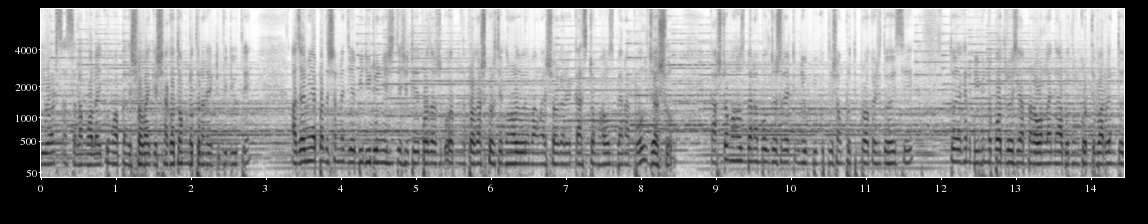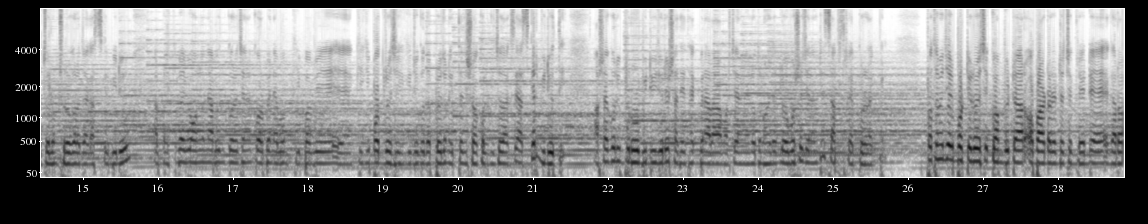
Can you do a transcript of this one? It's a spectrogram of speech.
ভিউয়ার্স আসসালামু আলাইকুম। আপনাদের সবাইকে স্বাগতম নতুন একটি ভিডিওতে। আজ আমি আপনাদের সামনে যে ভিডিওটি নিয়ে এসেছি, সেটি প্রকাশ প্রকাশ করেছে গণপ্রজাতন্ত্রী বাংলাদেশ সরকারের custom house Benapole Jessore. Custom house Benapole Jessore একটি নিয়োগ বিজ্ঞপ্তি সম্প্রতি প্রকাশিত হয়েছে। তো এখানে বিভিন্ন পদ রয়েছে, আপনারা অনলাইনে আবেদন করতে পারবেন। তো চলুন শুরু করা যাক আজকের ভিডিও আপনারা কীভাবে অনলাইনে আবেদন করেছেন, করবেন এবং কীভাবে কী কী পদ রয়েছে, কী যোগ্যতা প্রয়োজন, ইত্যাদি সকল কিছু থাকছে আজকের ভিডিওতে আশা করি পুরো ভিডিও জুড়ে সাথে থাকবেন। আর আমার চ্যানেল নতুন হয়ে থাকলে অবশ্যই চ্যানেলটি সাবস্ক্রাইব করে রাখবেন। প্রথমে যে রিপোর্টটি রয়েছে কম্পিউটার অপারেটর এটা হচ্ছে গ্রেড এগারো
